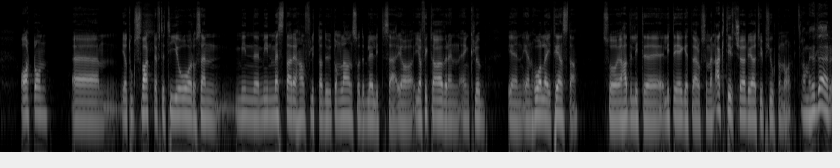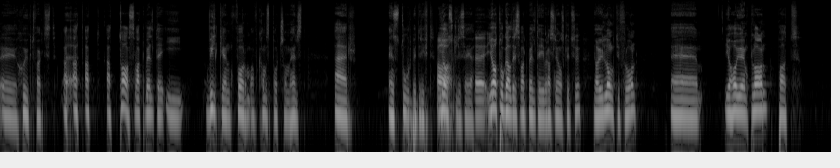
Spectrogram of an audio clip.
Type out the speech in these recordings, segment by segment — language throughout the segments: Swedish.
18. Eh, jag tog svart efter tio år och sen min, min mästare han flyttade utomlands och det blev lite så här. Jag, jag fick ta över en, en klubb i en, i en håla i Tensta. Så jag hade lite, lite eget där också. Men aktivt körde jag typ 14 år. Ja, men det där är sjukt faktiskt. Att, Eh. att, att, att ta svart bälte i vilken form av kampsport som helst är en stor bedrift. Ja. Jag skulle säga. Eh, Jag tog aldrig svart bälte i brasiliansk jiu Jag är långt ifrån. Eh, jag har ju en plan på att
